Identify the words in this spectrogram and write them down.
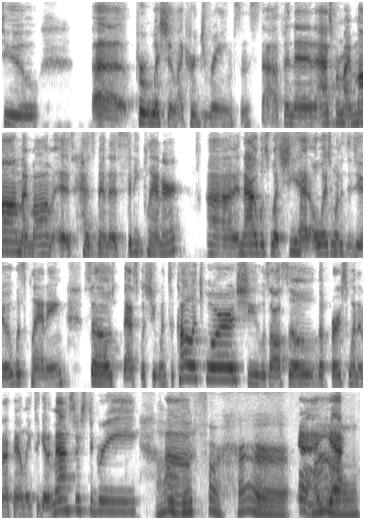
to uh, fruition, like her dreams and stuff. And then as for my mom, my mom is, has been a city planner uh, and that was what she had always wanted to do was planning. So that's what she went to college for. She was also the first one in our family to get a master's degree. Oh um, good for her. yeah wow. yeah. So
